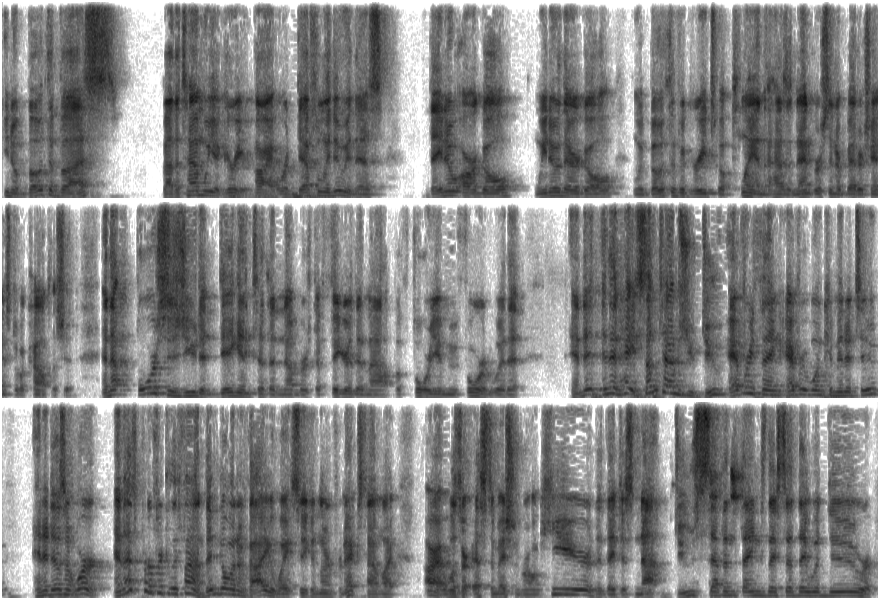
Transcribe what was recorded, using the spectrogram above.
you know, both of us, by the time we agree, all right, we're definitely doing this. They know our goal. We know their goal. And we both have agreed to a plan that has a 9% or better chance to accomplish it. And that forces you to dig into the numbers to figure them out before you move forward with it. And then, and then, hey, sometimes you do everything everyone committed to, and it doesn't work. And that's perfectly fine. Then go and evaluate so you can learn for next time. Like, all right, was our estimation wrong here? Did they just not do seven things they said they would do? Or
